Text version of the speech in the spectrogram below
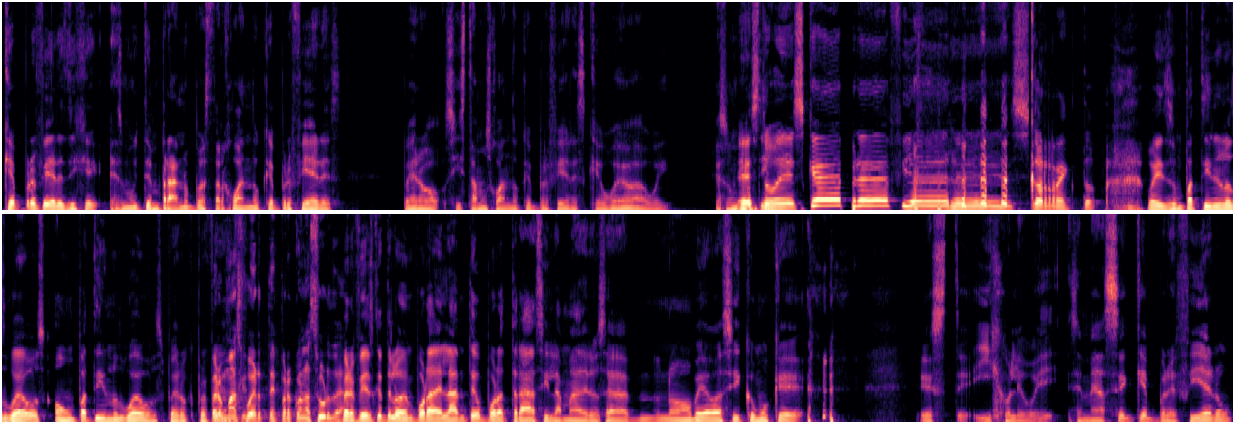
¿qué prefieres? Dije, es muy temprano para estar jugando, ¿qué prefieres? Pero si estamos jugando, ¿qué prefieres? Qué hueva, güey. Es un Esto patín- es ¿qué prefieres? correcto. Güey, ¿es un patín en los huevos o un patín en los huevos? Pero, Pero más que- fuerte, pero con la zurda. ¿Prefieres que te lo den por adelante o por atrás? Y la madre, o sea, no veo así como que... este, híjole, güey. Se me hace que prefiero...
